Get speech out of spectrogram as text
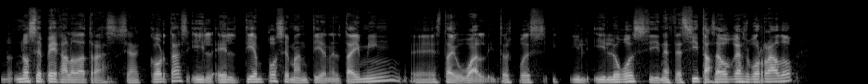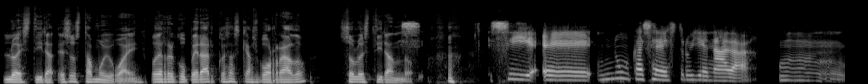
no, se pega lo de atrás. O sea, cortas y el tiempo se mantiene, el timing eh, está igual. Entonces, pues, y, luego si necesitas algo que has borrado, lo estiras. Eso está muy guay. Puedes recuperar cosas que has borrado solo estirando. Sí, eh, nunca se destruye nada. Mm,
